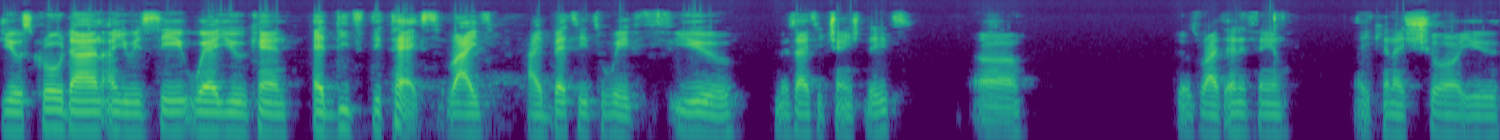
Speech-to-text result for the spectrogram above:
you scroll down and you will see where you can edit the text right I bet it with you. To change this uh, just write anything I can assure you.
